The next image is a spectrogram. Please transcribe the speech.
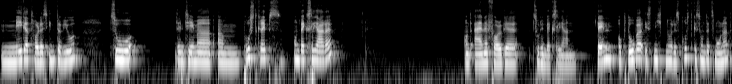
mega tolles Interview zu dem Thema ähm, Brustkrebs und Wechseljahre und eine Folge zu den Wechseljahren. Denn Oktober ist nicht nur das Brustgesundheitsmonat,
